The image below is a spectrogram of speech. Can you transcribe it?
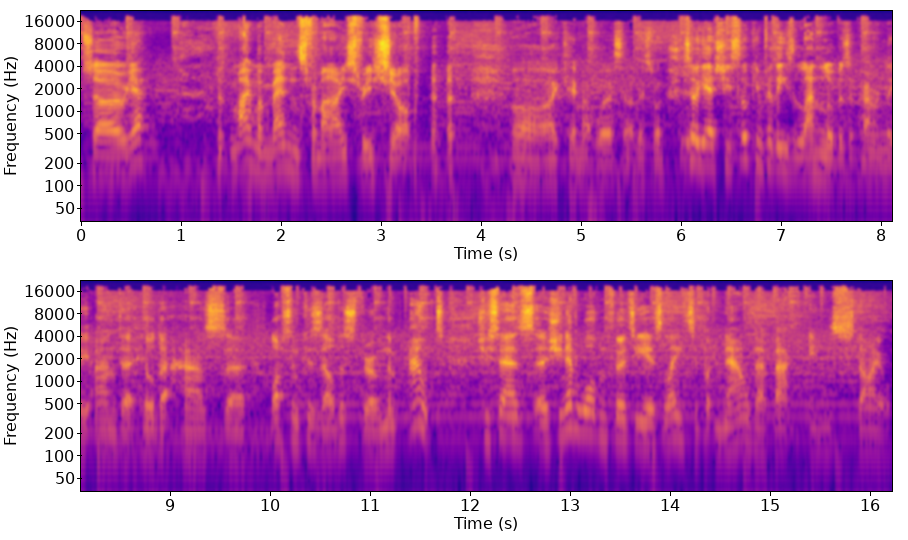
So yeah, Mine were men's from a high street shop. oh, I came out worse out of this one. So yeah, she's looking for these landlubbers apparently, and uh, Hilda has uh, lost them because Zelda's thrown them out. She says uh, she never wore them 30 years later, but now they're back in style.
